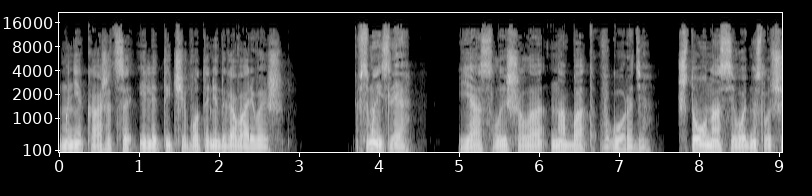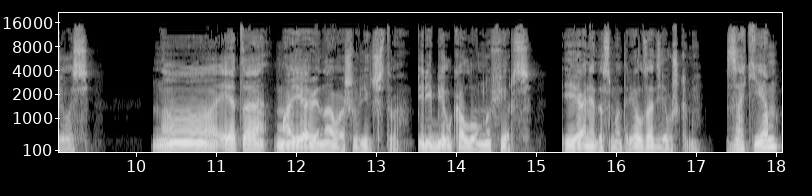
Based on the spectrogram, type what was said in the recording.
Мне кажется, или ты чего-то не договариваешь? В смысле? Я слышала набат в городе. Что у нас сегодня случилось? Но это моя вина, ваше величество, перебил Коломну Ферзь. Я не досмотрел за девушками. За кем?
